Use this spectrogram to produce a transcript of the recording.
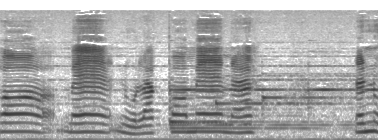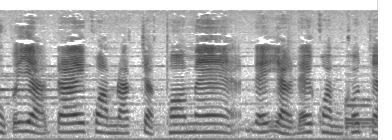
พ่อแม่หนูรักพ่อแม่นะ แล้วหนูก็อยากได้ความรักจากพ่อแม่ ได้อยากได้ความเข้าใจ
